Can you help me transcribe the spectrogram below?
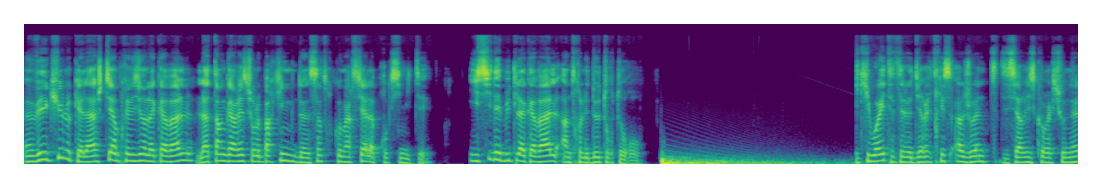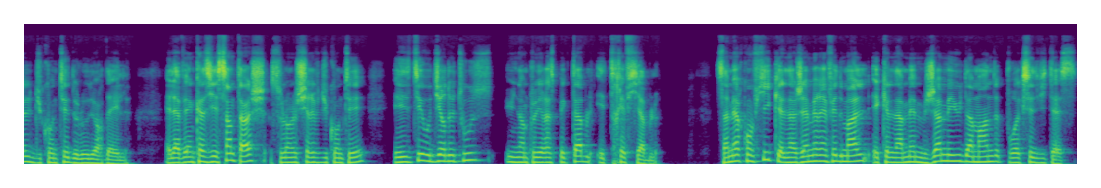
Un véhicule qu'elle a acheté en prévision de la cavale l'attend garé sur le parking d'un centre commercial à proximité. Ici débute la cavale entre les deux tourtereaux. Vicky White était la directrice adjointe des services correctionnels du comté de Lauderdale. Elle avait un casier sans tâche, selon le shérif du comté, et était, au dire de tous, une employée respectable et très fiable. Sa mère confie qu'elle n'a jamais rien fait de mal et qu'elle n'a même jamais eu d'amende pour excès de vitesse.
